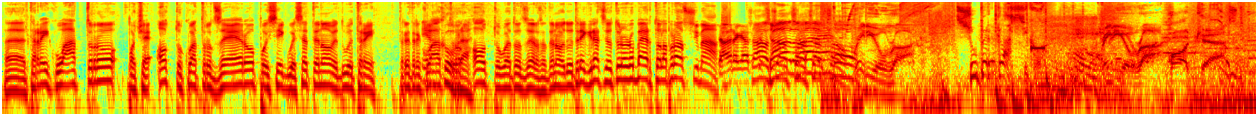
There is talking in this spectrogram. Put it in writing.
eh, 34, poi c'è 840, poi segue 7923 334 ancora? 840 7923. Grazie dottore Roberto, alla prossima. Ciao ragazzi. Ciao ciao ciao ciao. ciao. Radio Rock. Super classico. Radio Rock Podcast.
